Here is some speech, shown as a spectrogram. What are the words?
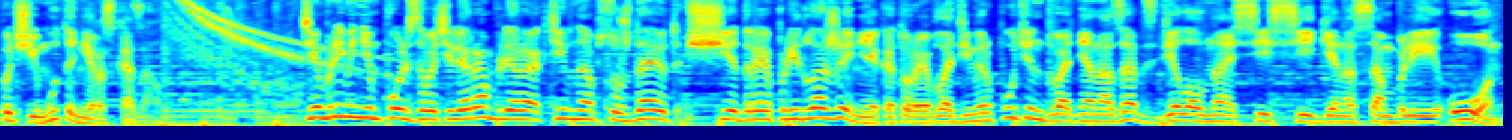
почему-то не рассказал. Тем временем пользователи Рамблера активно обсуждают щедрое предложение, которое Владимир Путин два дня назад сделал на сессии Генассамблеи ООН.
